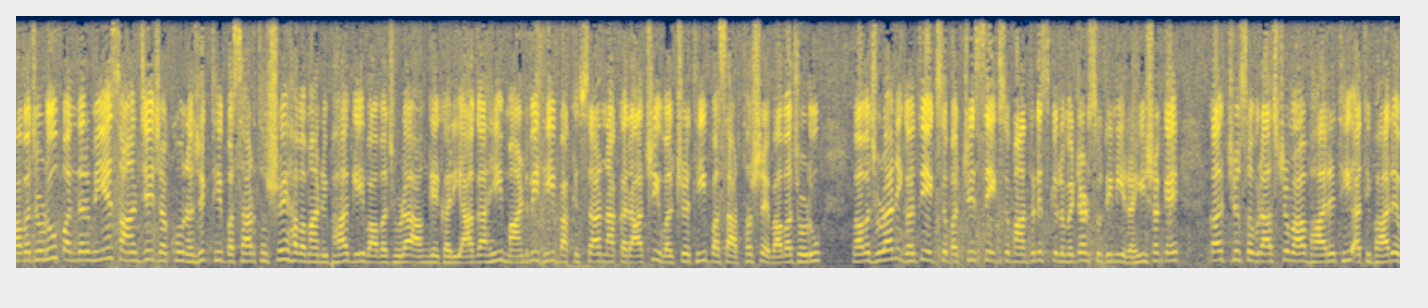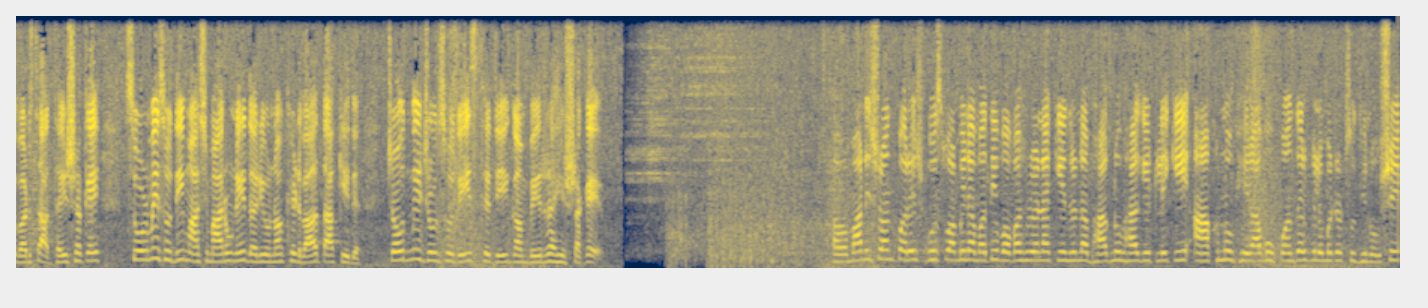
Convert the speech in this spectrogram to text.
વાવાઝોડું પંદરમીએ સાંજે જખો નજીકથી પસાર થશે. હવામાન વિભાગે વાવાઝોડા અંગે કરી આગાહી. માંડવીથી પાકિસ્તાનના કરાચી વચ્ચેથી પસાર થશે વાવાઝોડું. વાવાઝોડાની ગતિ એકસો પચીસથી એકસો પાંત્રીસ કિલોમીટર સુધીની રહી શકે. કચ્છ સૌરાષ્ટ્રમાં ભારેથી અતિભારે વરસાદ થઈ શકે. સોળમી સુધી માછીમારોને દરિયો ન ખેડવા તાકીદ. ચૌદમી જૂન સુધી સ્થિતિ ગંભીર રહી શકે. હવામાન નિષ્ણાંત પરેશ ગોસ્વામીના મતે વાવાઝોડાના કેન્દ્રના ભાગનો ભાગ એટલે કે આંખનો ઘેરાવો પંદર કિલોમીટર સુધીનો છે.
